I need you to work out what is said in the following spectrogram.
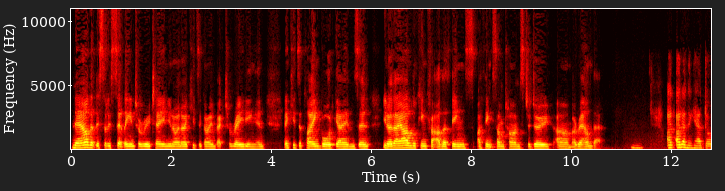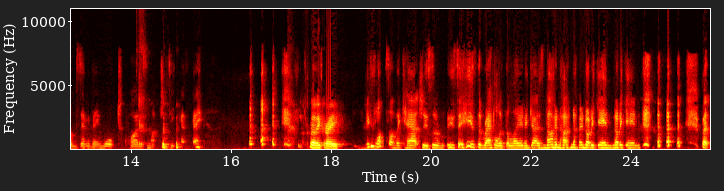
now that they're sort of settling into a routine, you know, I know kids are going back to reading and and kids are playing board games and you know they are looking for other things. I think sometimes to do um, around that. Mm. I, I, don't think our dog's ever been walked quite as much as he has been. I agree. He flops on the couch. He sort of he hears the rattle of the lead and goes, "No, no, no, not again, not again." but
